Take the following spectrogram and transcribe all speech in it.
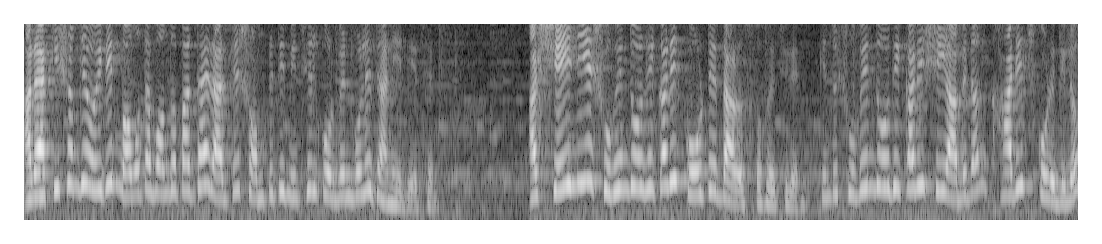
আর একই সঙ্গে ওই দিন মমতা বন্দ্যোপাধ্যায় রাজ্যে সম্প্রীতি মিছিল করবেন বলে জানিয়ে দিয়েছেন। আর সেই নিয়ে শুভেন্দু অধিকারী কোর্টের দ্বারস্থ হয়েছিলেন। কিন্তু শুভেন্দু অধিকারী সেই আবেদন খারিজ করে দিল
